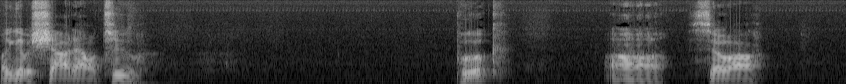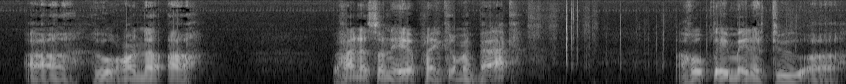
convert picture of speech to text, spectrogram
I give a shout out to Brooke, uh, Sarah, uh, who on the uh, behind us on the airplane coming back. I hope they made it through uh,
